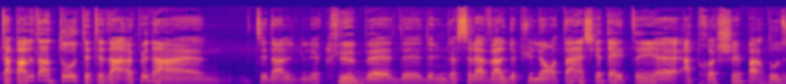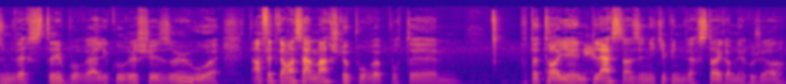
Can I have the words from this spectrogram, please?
t'as- parlé tantôt, t'étais dans, un peu dans, tu dans le club euh, de, de l'Université Laval depuis longtemps. Est-ce que t'as été euh, approché par d'autres universités pour aller courir chez eux ou euh, en fait comment ça marche là, pour, pour te pour te tailler une place dans une équipe universitaire comme les Rougeards?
